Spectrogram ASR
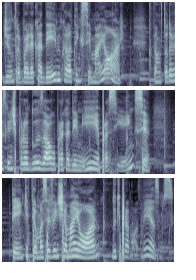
de um trabalho acadêmico ela tem que ser maior. Então, toda vez que a gente produz algo para academia, para ciência, tem que ter uma serventia maior do que para nós mesmos.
